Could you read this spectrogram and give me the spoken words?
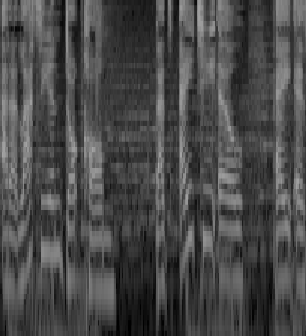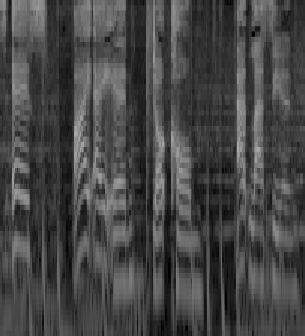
at Atlassian.com. That's A T L A S S I A N.com. Atlassian.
